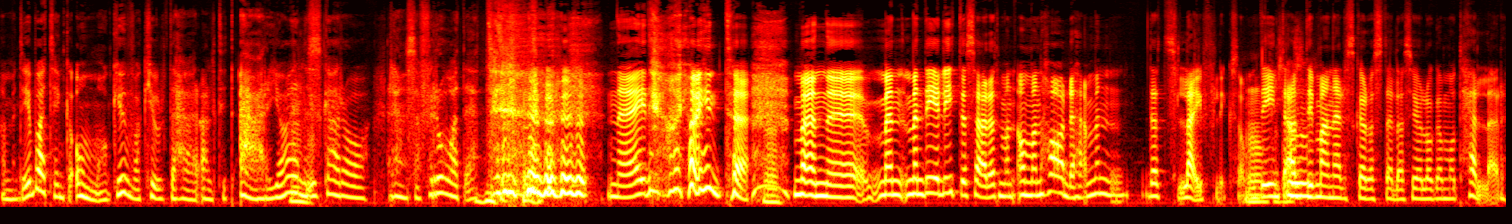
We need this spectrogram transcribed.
Ja, men det är bara att tänka om. Åh, gud vad kul det här alltid är. Jag älskar att rensa förrådet. Nej, det har jag inte. Men, eh, men, men det är lite så här att man, om man har det här, men that's life liksom. Ja, det är inte precis. alltid man älskar att ställa sig och laga mat heller.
